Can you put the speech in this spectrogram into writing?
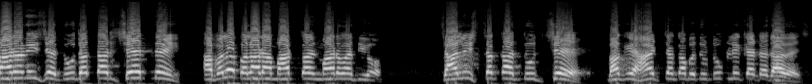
કારણ છે, દૂધ અત્યારે છે જ નહીં. આ ભલે ભલાડા મારતો મારવા દ્યો. ચાલીસ ટકા દૂધ છે. બાકી સાઠ ટકા બધું ડુપ્લિકેટ જ આવે છે.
